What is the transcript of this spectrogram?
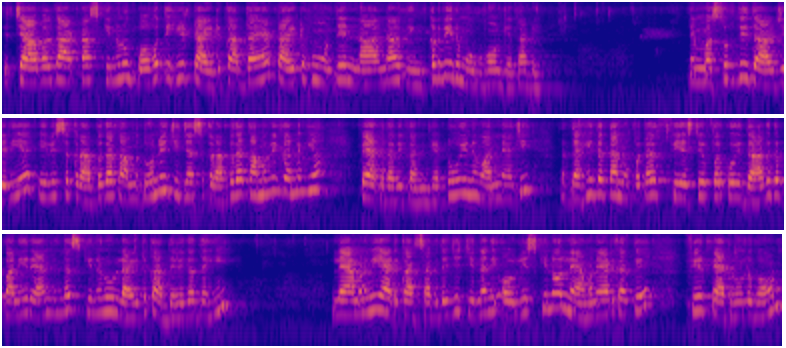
ਤੇ ਚਾਵਲ ਦਾ ਆਟਾ ਸਕਿਨ ਨੂੰ ਬਹੁਤ ਹੀ ਟਾਈਟ ਕਰਦਾ ਹੈ ਟਾਈਟ ਹੋਣ ਦੇ ਨਾਲ ਨਾਲ ਰਿੰਕਲ ਵੀ ਰਿਮੂਵ ਹੋਣਗੇ ਤੁਹਾਡੇ। ਤੇ ਮਸੂਰ ਦੀ ਦਾਲ ਜਿਹੜੀ ਹੈ, ਇਹ ਵੀ ਸਕਰਬ ਦਾ ਕੰਮ, ਦੋਨੇ ਚੀਜ਼ਾਂ ਸਕਰਬ ਦਾ ਕੰਮ ਵੀ ਕਰਨਗੀਆਂ ਪੈਕ ਦਾ ਵੀ ਕਰਨਗੀਆਂ 2 ਇਨ 1 ਹੈ ਜੀ। ਤੇ ਦਹੀਂ ਤਾਂ ਤੁਹਾਨੂੰ ਪਤਾ ਫੇਸ ਦੇ ਉੱਪਰ ਕੋਈ ਦਾਗ ਧੱਬਾ ਨਹੀਂ ਰਹਿਣ ਦਿੰਦਾ ਸਕਿਨ ਨੂੰ ਲਾਈਟ ਕਰ ਦੇਵੇਗਾ ਦਹੀਂ। ਲੈਮਨ ਵੀ ਐਡ ਕਰ ਸਕਦੇ ਜੀ, ਜਿਨ੍ਹਾਂ ਦੀ ਆਇਲੀ ਸਕਿਨ ਉਹ ਲੈਮਨ ਐਡ ਕਰਕੇ ਫਿਰ ਪੈਕ ਨੂੰ ਲਗਾਉਣ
